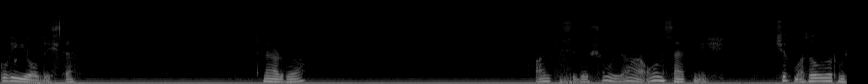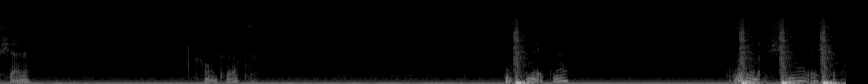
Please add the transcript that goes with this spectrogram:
Bu iyi oldu işte. Nerede o? Hangisiydi o? Şu muydu? Aa 10 centmiş. Çıkmasa olurmuş yani. Kontrat. Şunu ekle. Şunu, şunu ve şunu.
